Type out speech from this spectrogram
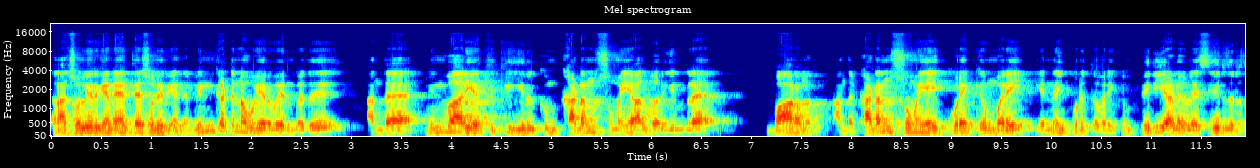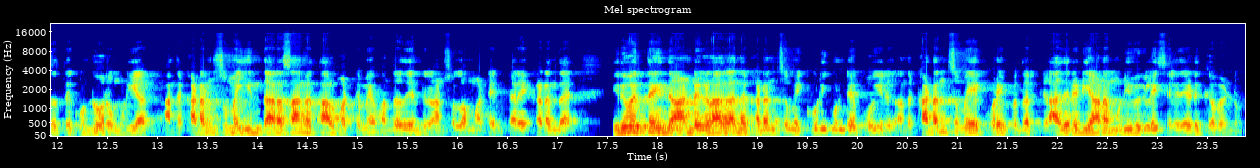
நான் சொல்லியிருக்கேன் நேரத்தே சொல்லியிருக்கேன். இந்த மின் கட்டண உயர்வு என்பது அந்த மின் வாரியத்துக்கு இருக்கும் கடன் சுமையால் வருகின்ற பாரம் அந்த கடன் சுமையை குறைக்கும் வரை என்னை பொறுத்த வரைக்கும் பெரிய அளவில் சீர்திருத்தத்தை கொண்டு வர முடியாது. அந்த கடன் சுமை இந்த அரசாங்கத்தால் மட்டுமே வந்தது என்று நான் சொல்ல மாட்டேன். கரை கடந்த இருபத்தைந்து ஆண்டுகளாக அந்த கடன் சுமை கூடிக்கொண்டே போகிறது. அந்த கடன் சுமையை குறைப்பதற்கு அதிரடியான முடிவுகளை சிலது எடுக்க வேண்டும்.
